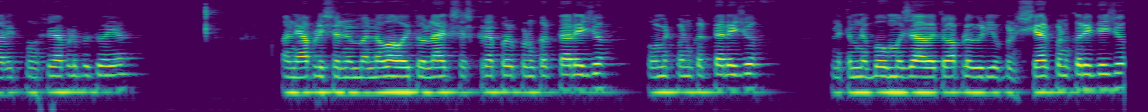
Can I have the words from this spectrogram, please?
આ રીતનું છે આપણે બધું અહીંયા. અને આપણી ચેનલમાં નવા હોય તો લાઇક સબસ્ક્રાઈબ પણ કરતા રહેજો કોમેન્ટ પણ કરતા રહેજો. અને તમને બહુ મજા આવે તો આપણો વીડિયો પણ શેર પણ કરી દેજો.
